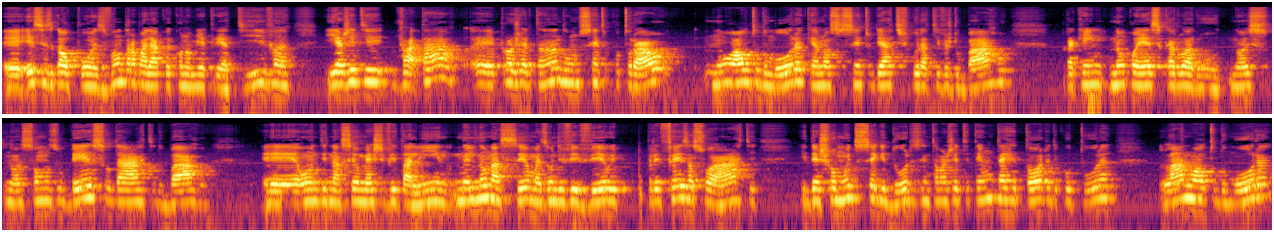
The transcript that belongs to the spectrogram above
é, esses galpões vão trabalhar com economia criativa e a gente está é, projetando um centro cultural no Alto do Moura, que é o nosso centro de artes figurativas do barro. Para quem não conhece Caruaru, nós, nós somos o berço da arte do barro, é, onde nasceu o mestre Vitalino. Ele não nasceu, mas onde viveu e fez a sua arte e deixou muitos seguidores. Então a gente tem um território de cultura lá no Alto do Moura,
